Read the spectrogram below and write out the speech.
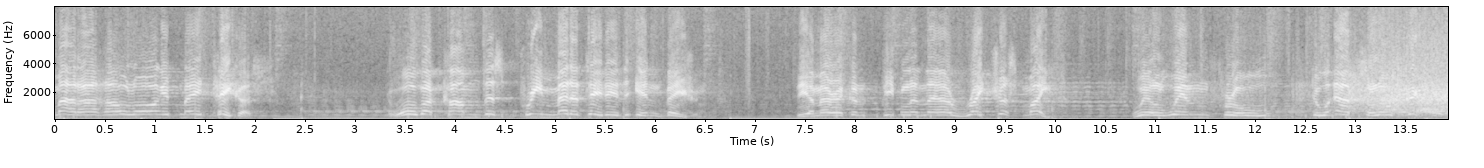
matter how long it may take us to overcome this premeditated invasion, the American people in their righteous might will win through to absolute victory.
